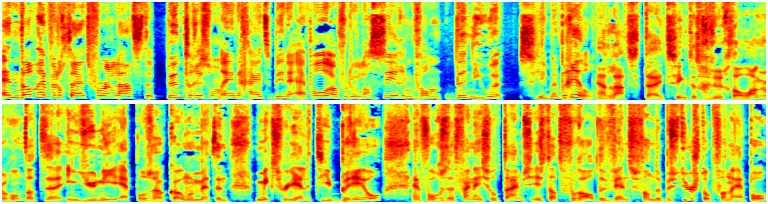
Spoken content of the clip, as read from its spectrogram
En dan hebben we nog tijd voor een laatste punt. Er is oneenigheid binnen Apple over de lancering van de nieuwe slimme bril. Ja, de laatste tijd zinkt het gerucht al langer rond dat uh, in juni Apple zou komen met een mixed reality bril. En volgens de Financial Times is dat vooral de wens van de bestuurstop van Apple.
